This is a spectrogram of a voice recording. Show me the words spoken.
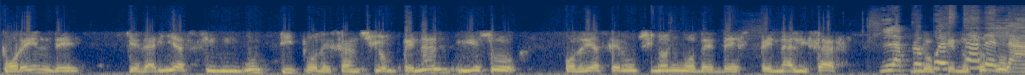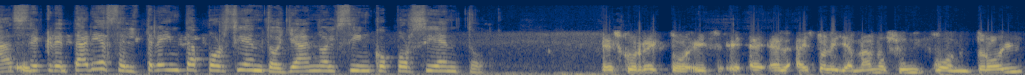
por ende, quedaría sin ningún tipo de sanción penal y eso podría ser un sinónimo de despenalizar. La propuesta de la secretaria es el 30%, ya no el 5%. Es correcto, es, eh, eh, a esto le llamamos un control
